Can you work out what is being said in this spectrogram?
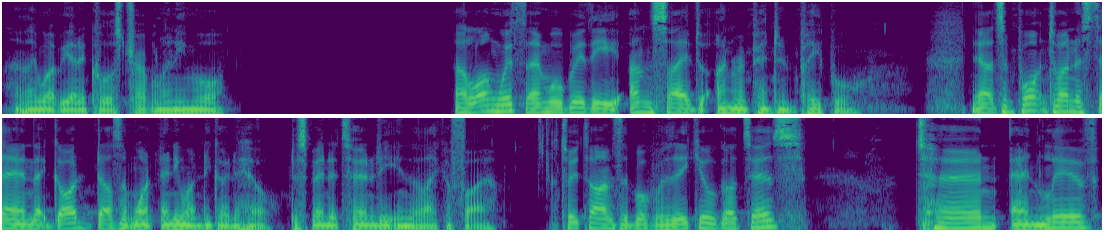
and they won't be able to cause trouble anymore. Along with them will be the unsaved unrepentant people. Now, it's important to understand that God doesn't want anyone to go to hell, to spend eternity in the lake of fire. Two times in the book of Ezekiel, God says, Turn and live.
